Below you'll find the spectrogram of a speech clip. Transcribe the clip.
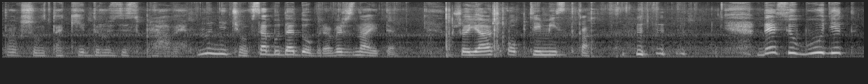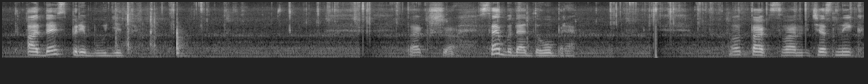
Так що такі, друзі, справи. Ну нічого, все буде добре. Ви ж знаєте, що я ж оптимістка. Десь убудет, а десь прибудет. Так що все буде добре. Отак з вами часник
